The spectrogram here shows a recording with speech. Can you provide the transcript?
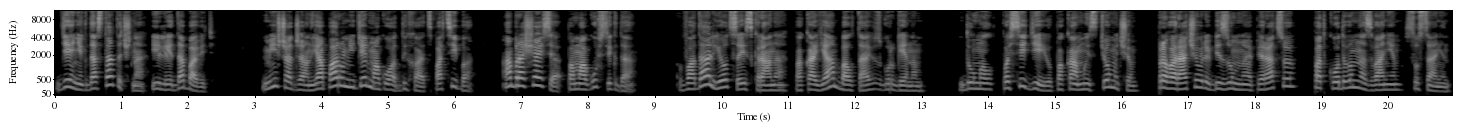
Денег достаточно или добавить? «Миша Джан, я пару недель могу отдыхать, спасибо. Обращайся, помогу всегда». Вода льется из крана, пока я болтаю с Гургеном. Думал, посидею, пока мы с Тёмычем проворачивали безумную операцию под кодовым названием «Сусанин».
